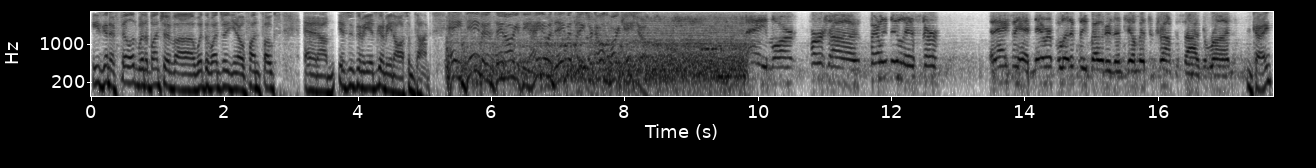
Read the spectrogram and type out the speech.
He's gonna fill it with a bunch of uh, with a bunch of you know fun folks, and um, it's just gonna be it's gonna be an awesome time. Hey, David in St. Augustine, how you doing, David? Thanks for calling the Mark Kaye Show. Mark. First, uh, fairly new listener, and actually had never politically voted until Mr. Trump decided to run. Okay.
